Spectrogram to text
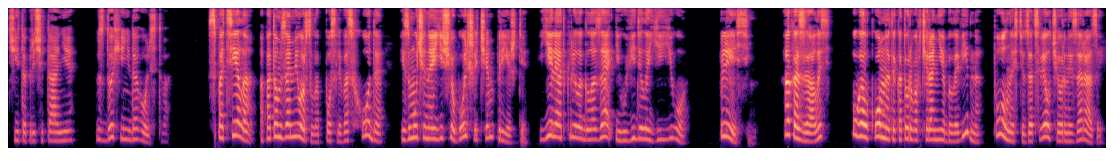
чьи-то причитания, вздохи и недовольство. Спотела, а потом замерзла после восхода, измученная еще больше, чем прежде. Еле открыла глаза и увидела ее. Плесень. Оказалось, угол комнаты, которого вчера не было видно, полностью зацвел черной заразой.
